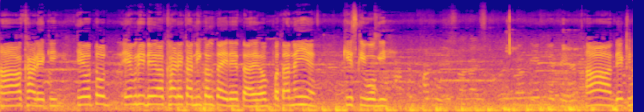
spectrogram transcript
हाँ अखाड़े की ये तो एवरीडे अखाड़े का निकलता ही रहता है अब पता नहीं है किसकी होगी हाँ देख लो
